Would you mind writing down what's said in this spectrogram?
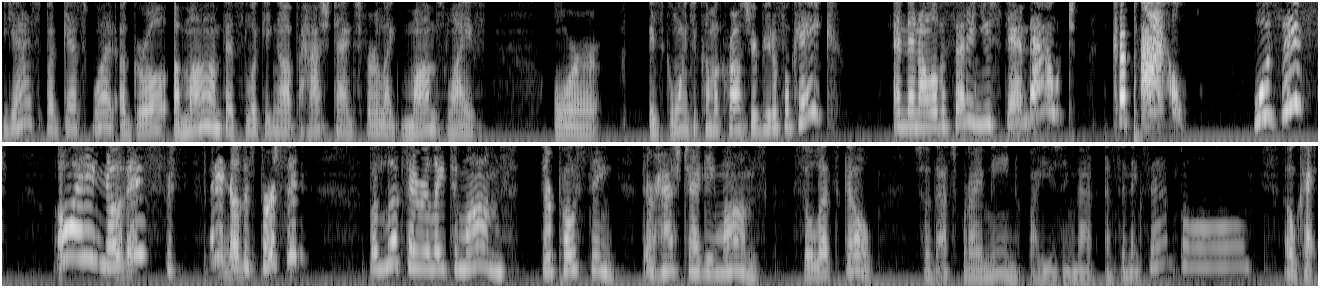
Yes, but guess what? A girl, a mom that's looking up hashtags for like mom's life or is going to come across your beautiful cake. And then all of a sudden you stand out. Kapow! Who's this? Oh, I didn't know this. I didn't know this person. But look, they relate to moms. They're posting, they're hashtagging moms. So let's go. So that's what I mean by using that as an example. Okay.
